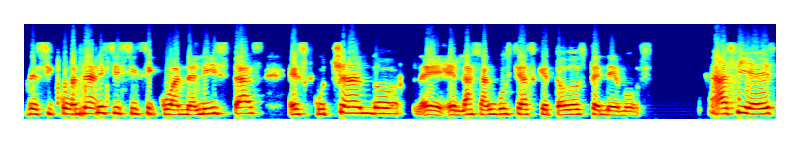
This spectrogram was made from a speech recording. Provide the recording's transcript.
de psicoanálisis y psicoanalistas, escuchando eh, las angustias que todos tenemos. Así es,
